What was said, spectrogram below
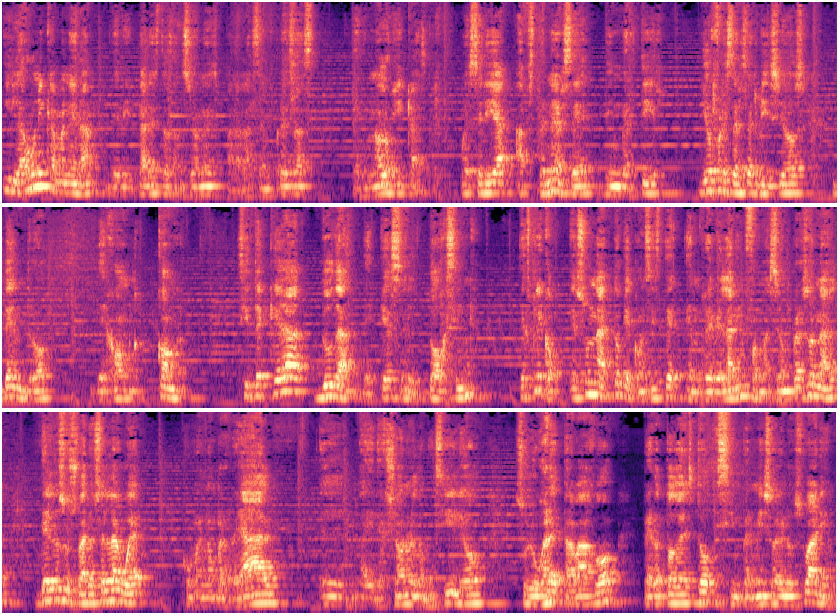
Y la única manera de evitar estas sanciones para las empresas tecnológicas pues sería abstenerse de invertir y ofrecer servicios dentro de Hong Kong. Si te queda duda de qué es el doxing, te explico. Es un acto que consiste en revelar información personal de los usuarios en la web, como el nombre real, la dirección o el domicilio, su lugar de trabajo, pero todo esto sin permiso del usuario.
